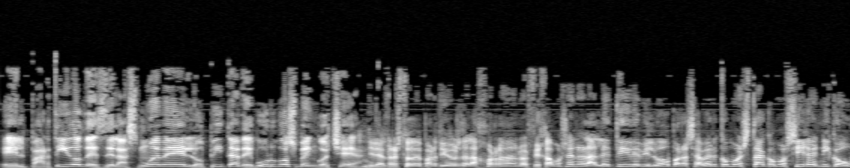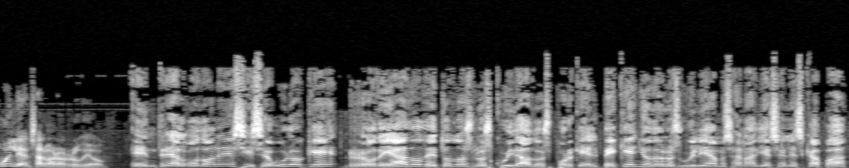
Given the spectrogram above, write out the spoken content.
El partido desde las 9, Lopita de Burgos, Bengochea. Y del resto de partidos de la jornada nos fijamos en el Atleti de Bilbao para saber cómo está, cómo sigue Nico Williams, Álvaro Rubio. Entre algodones y seguro que rodeado de todos los cuidados, porque el pequeño de los Williams a nadie se le escapa,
